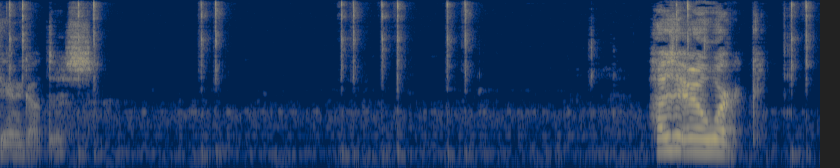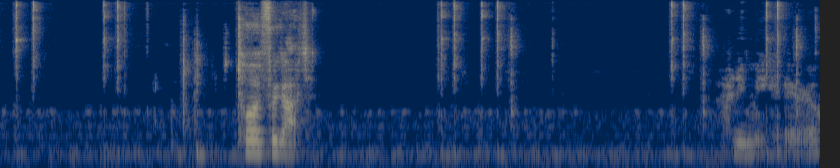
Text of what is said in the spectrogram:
think I got this. How does it arrow work? Totally forgot. How do you make an arrow?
